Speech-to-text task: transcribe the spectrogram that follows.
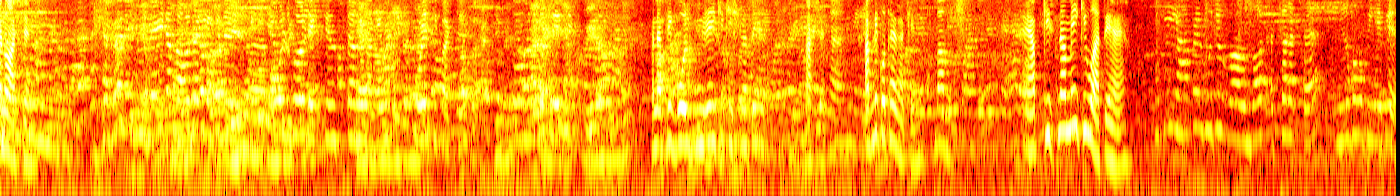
কেন আসেন এইটা ভালো লাগে এখানে গোল্ড গোল্ড এক্সচেঞ্জটা আমি আগেও করেছি পারচেস তো ভালো পেয়েছি মানে আপনি গোল্ড নিলেই কি কৃষ্ণাতেই আসেন আপনি কোথায় থাকেন বাংলা आप किस नाम में क्यों आते हैं क्योंकि यहाँ पे मुझे अ, बहुत अच्छा लगता है इन लोगों का बिहेवियर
